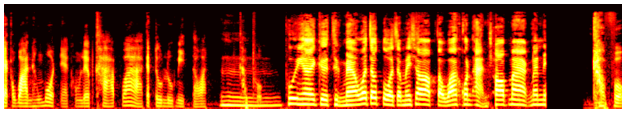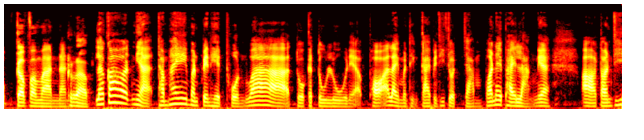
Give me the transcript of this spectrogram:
จักรวาลทั้งหมดเนี่ยของเลิฟคราฟว่าการ์ตูลูมีตอสอืมครับผมพูดง่ายๆคือถึงแม้ว่าเจ้าตัวจะไม่ชอบ แต่ว่าคนอ่านชอบมากนั่นเองครับผมก็ประมาณนั้นครับแล้วก็เนี่ยทำให้มันเป็นเหตุผลว่าตัวการ์ตูลูเนี่ยเพราะอะไรมันถึงกลายเป็นที่จดจำเพราะในภายหลังเนี่ยอาตอนที่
